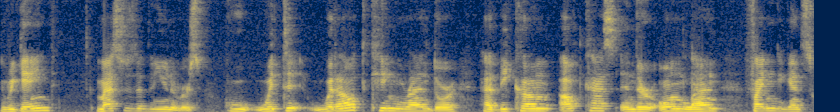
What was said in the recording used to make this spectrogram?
regained masters of the universe who with it, without King Randor had become outcasts in their own land fighting against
